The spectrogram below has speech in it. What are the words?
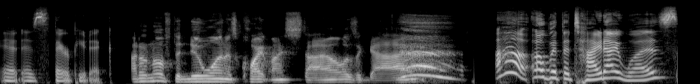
it is therapeutic. I don't know if the new one is quite my style as a guy. oh, oh, but the tie-dye was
